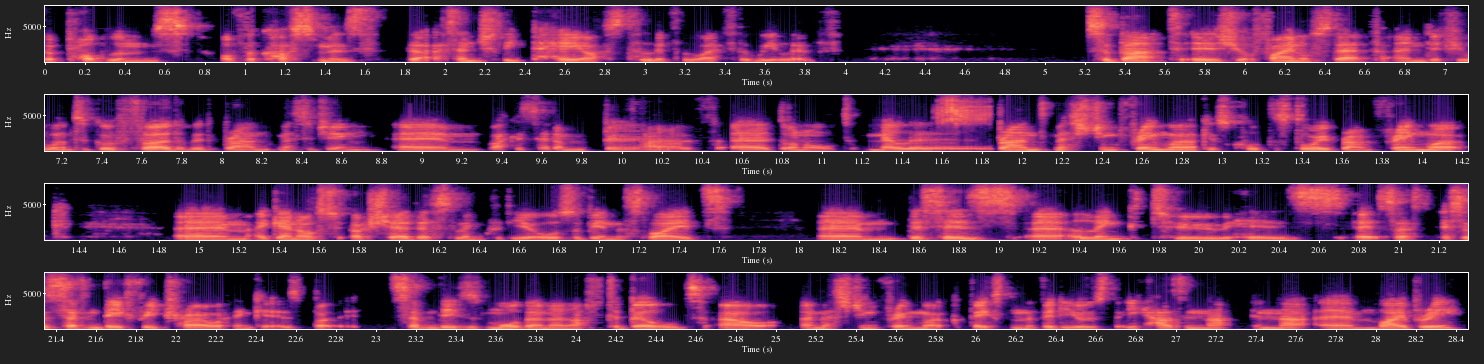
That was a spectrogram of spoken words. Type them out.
the problems of the customers that essentially pay us to live the life that we live. So that is your final step. And if you want to go further with brand messaging, um, like I said, I'm a big fan of uh, Donald Miller's brand messaging framework. It's called the Story Brand Framework. Um, again, I'll, I'll, share this link with you. It'll also be in the slides. Um, this is uh, a link to his, it's a, it's a seven day free trial, I think it is, but seven days is more than enough to build out a messaging framework based on the videos that he has in that, in that um, library.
